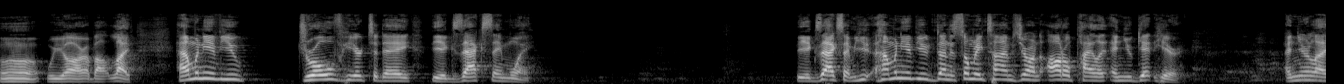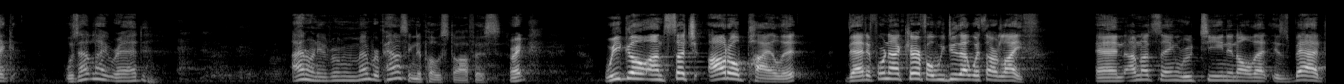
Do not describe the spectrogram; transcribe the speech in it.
uh, we are about life. How many of you drove here today the exact same way? The exact same. You, how many of you have done it so many times you're on autopilot and you get here? And you're like, was that light red? I don't even remember passing the post office, right? We go on such autopilot that if we're not careful, we do that with our life. And I'm not saying routine and all that is bad.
